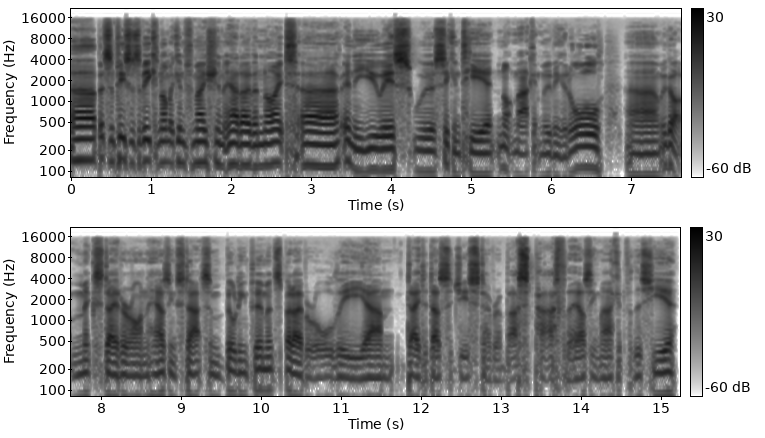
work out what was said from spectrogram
Uh, bits and pieces of economic information out overnight. Uh, in the US, we're second tier, not market moving at all. Uh, we've got mixed data on housing starts and building permits, but overall, the um, data does suggest a robust path for the housing market for this year.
